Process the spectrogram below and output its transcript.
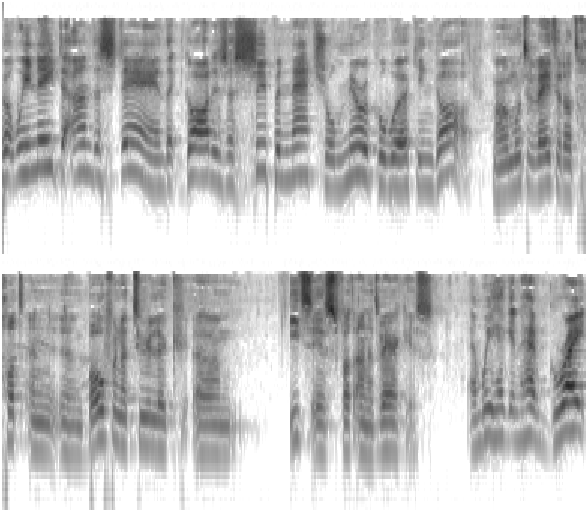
But we need to understand that God is a supernatural, miracle working God. Maar we moeten weten dat God een, een bovennatuurlijk ehm, iets is wat aan het werk is. And we can have great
